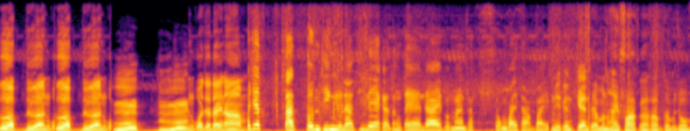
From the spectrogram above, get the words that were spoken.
เกือบเดือนเกือบเดือนเกือบเดือนก็จะได้น้ำก็จะตัดต้นทิ้งอยู่แล้วทีแรกอะตั้งแต่ได้ประมาณสักสองใบสามใบนี่แกนๆแต่มันให้ฝากอะครับท่านผู้ชม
